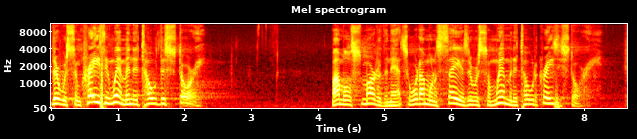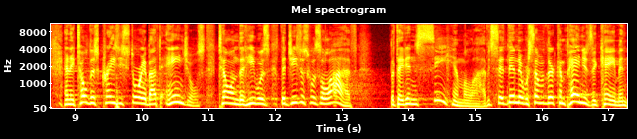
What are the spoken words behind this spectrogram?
there was some crazy women that told this story. I'm a little smarter than that, so what I'm going to say is there were some women that told a crazy story. And they told this crazy story about the angels telling that he was that Jesus was alive but they didn't see him alive. It said then there were some of their companions that came and,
